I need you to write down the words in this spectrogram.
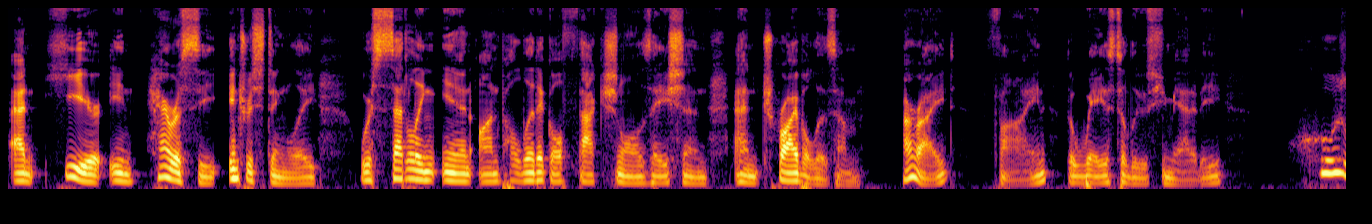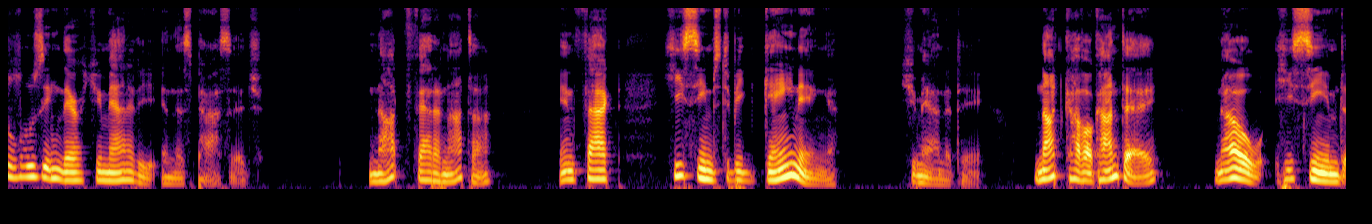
And here in heresy, interestingly, we're settling in on political factionalization and tribalism. All right, fine. The ways to lose humanity. Who's losing their humanity in this passage? Not Farinata. In fact, he seems to be gaining humanity. Not Cavalcante. No, he seemed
